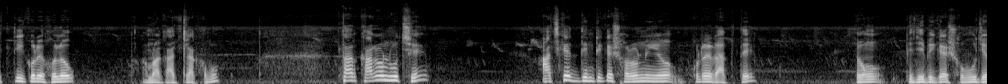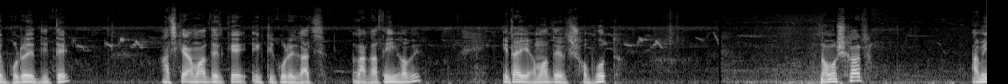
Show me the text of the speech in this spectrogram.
একটি করে হলেও আমরা গাছ লাগাবো। তার কারণ হচ্ছে আজকের দিনটিকে স্মরণীয় করে রাখতে এবং পৃথিবীকে সবুজে ভরে দিতে আজকে আমাদেরকে একটি করে গাছ লাগাতেই হবে। এটাই আমাদের শপথ। নমস্কার, আমি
